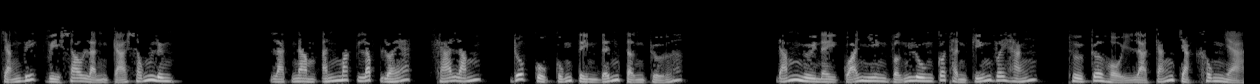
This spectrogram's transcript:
Chẳng biết vì sao lạnh cả sống lưng. Lạc Nam ánh mắt lấp lóe, khá lắm, rốt cuộc cũng tìm đến tận cửa. Đám người này quả nhiên vẫn luôn có thành kiến với hắn, thừa cơ hội là cắn chặt không nhả.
